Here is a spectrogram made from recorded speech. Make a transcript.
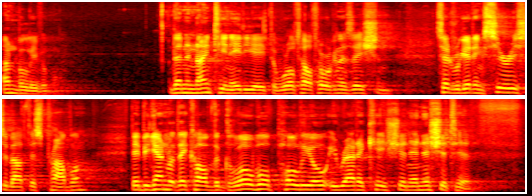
Unbelievable. Then in 1988, the World Health Organization said, We're getting serious about this problem. They began what they called the Global Polio Eradication Initiative.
